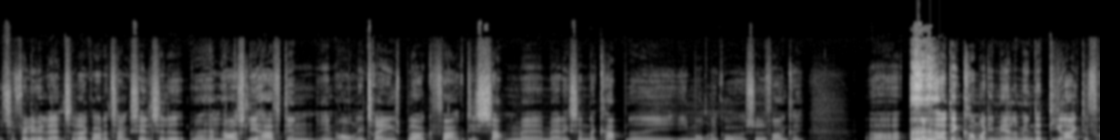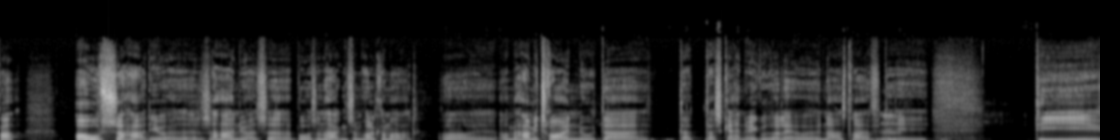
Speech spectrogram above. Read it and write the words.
selvfølgelig vil det altid være godt at tanke selvtillid, men han har også lige haft en, en ordentlig træningsblok faktisk sammen med, med Alexander Kamp nede i, i Monaco og Sydfrankrig. Og, og den kommer de mere eller mindre direkte fra. Og så har, de jo, altså, så har han jo altså Borsenhagen som holdkammerat. Og, øh, og med ham i trøjen nu, der, der, der skal han jo ikke ud og lave narestreger, fordi mm de,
